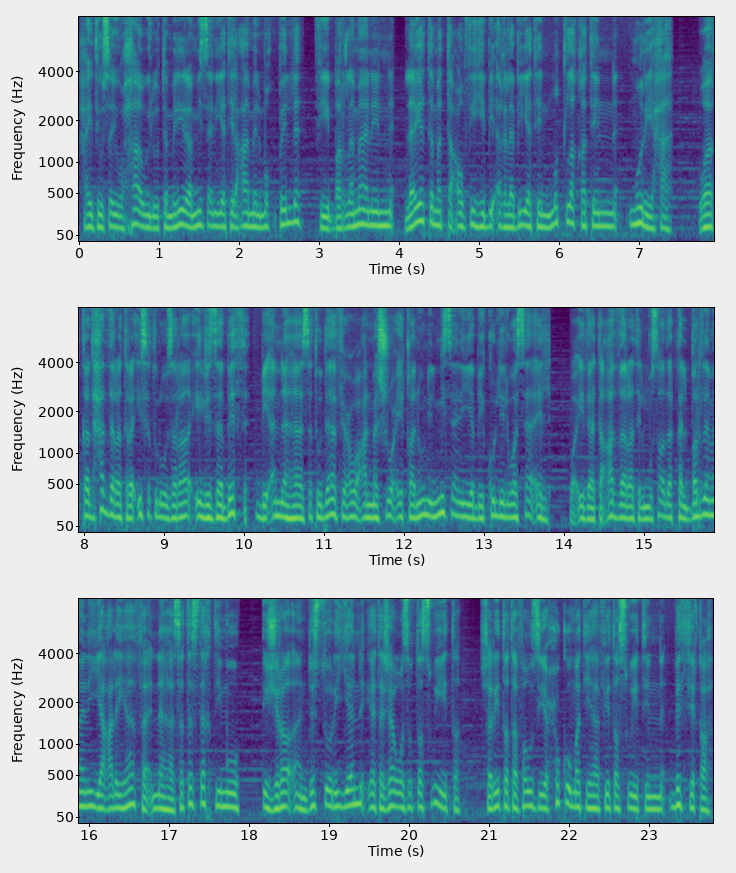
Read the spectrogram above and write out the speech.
حيث سيحاول تمرير ميزانية العام المقبل في برلمان لا يتمتع فيه بأغلبية مطلقة مريحة. وقد حذرت رئيسة الوزراء إليزابيث بأنها ستدافع عن مشروع قانون الميزانية بكل الوسائل. وإذا تعذرت المصادقة البرلمانية عليها فإنها ستستخدم إجراء دستوريا يتجاوز التصويت شريطة فوز حكومتها في تصويت بالثقة.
